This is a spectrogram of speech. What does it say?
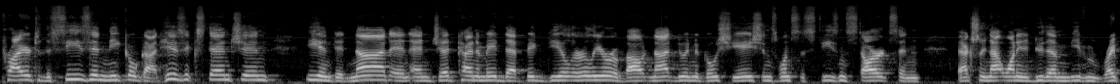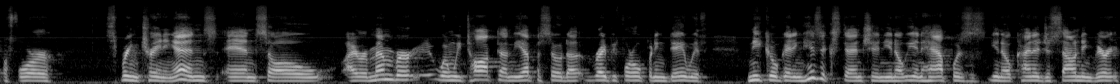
prior to the season, Nico got his extension. Ian did not, and and Jed kind of made that big deal earlier about not doing negotiations once the season starts, and actually not wanting to do them even right before spring training ends. And so I remember when we talked on the episode uh, right before opening day with Nico getting his extension, you know, Ian Happ was, you know, kind of just sounding very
